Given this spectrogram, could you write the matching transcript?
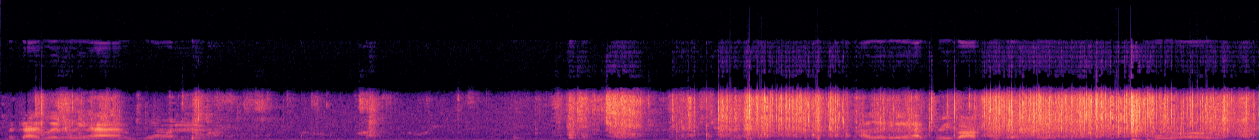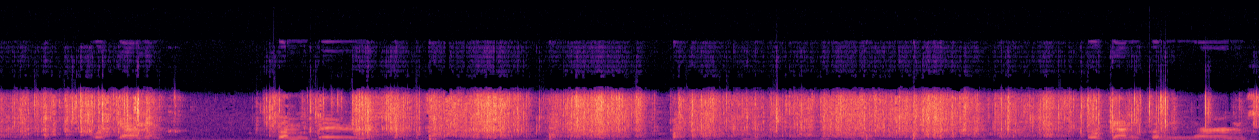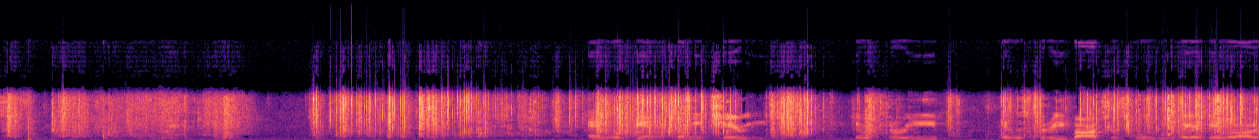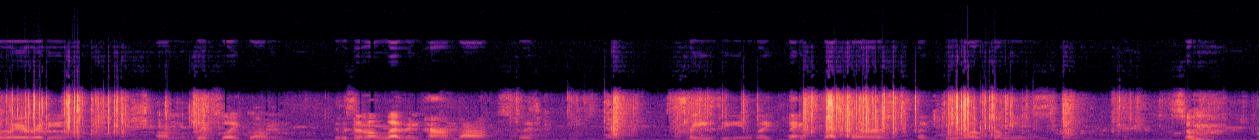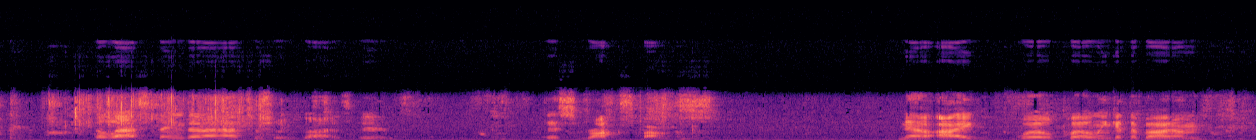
The guy literally had one I literally had three boxes full of organic gummy bears. Organic gummy worms. and organic gummy cherries. There were three, it was three boxes full of these. Like I gave a lot away already. Um, the kids like them. Um, it was an 11 pound box. Like crazy. Like thanks Black. Like we love gummies. So the last thing that I have to show you guys is this Rocksbox. Now I will put a link at the bottom.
